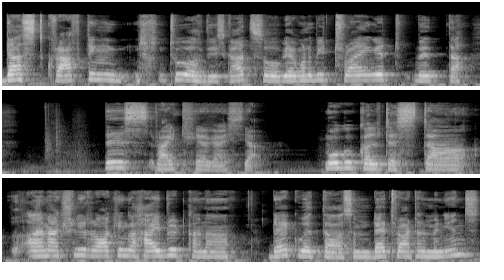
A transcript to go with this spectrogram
dust crafting two of these cards so we are going to be trying it with uh, this right here guys, yeah. Mogu Cultist. Uh, I'm actually rocking a hybrid kind of deck with uh, some Death Rattle minions.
